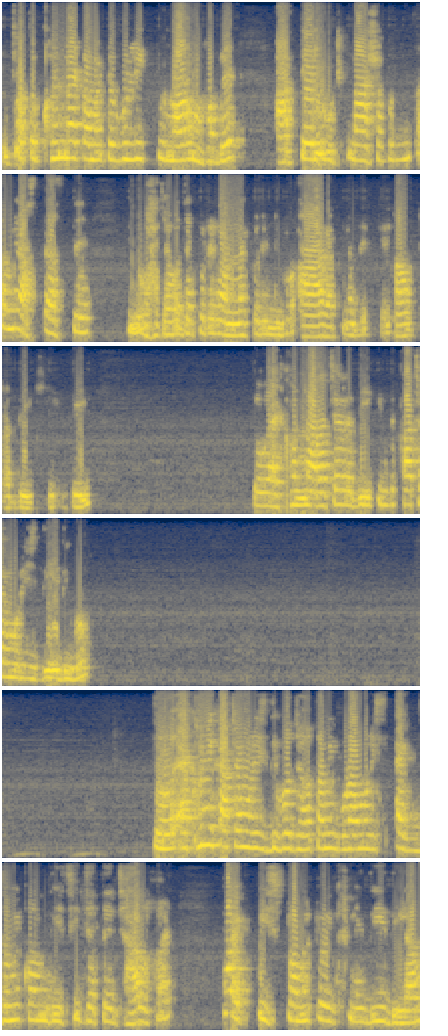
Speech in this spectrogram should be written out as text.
যতক্ষণ না টমেটো গুলি একটু নরম হবে আর তেল উঠে না আসা পর্যন্ত আমি আস্তে আস্তে ভাজা ভাজা করে রান্না করে নিব। আর আপনাদেরকে লাউটা দেখিয়ে দিই। তো এখন নাড়াচাড়া দিয়ে কিন্তু কাঁচামরিচ দিয়ে দিব। তো এখনই কাঁচামরিচ দিব, যেহেতু আমি গুঁড়ামরিচ একদমই কম দিয়েছি, যাতে ঝাল হয়। কয়েক পিস টমেটো এখানে দিয়ে দিলাম।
